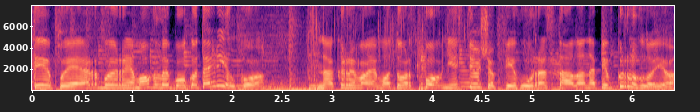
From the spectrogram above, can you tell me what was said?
Тепер беремо глибоку тарілку. Накриваємо торт повністю, щоб фігура стала напівкруглою.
